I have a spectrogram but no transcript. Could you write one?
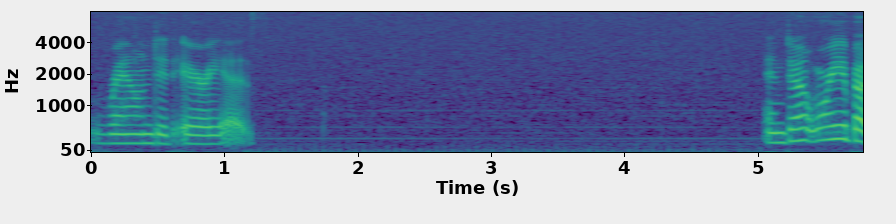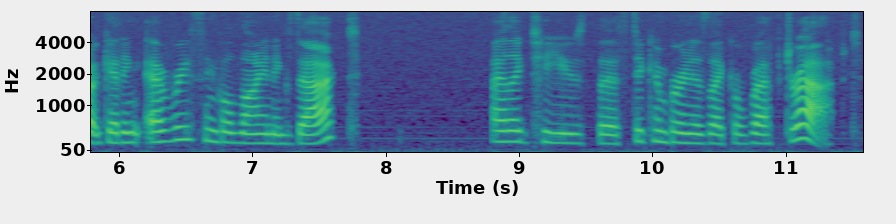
rounded areas. And don't worry about getting every single line exact. I like to use the stick and burn as like a rough draft.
